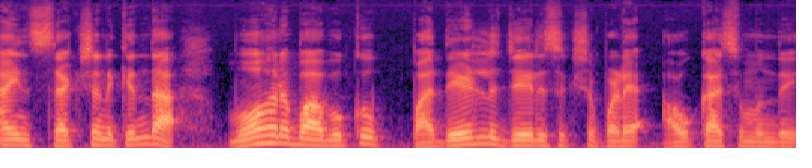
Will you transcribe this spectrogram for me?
nine section కింద మోహన్ బాబుకు పదేళ్ళు జైలు శిక్ష పడే అవకాశం ఉంది.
